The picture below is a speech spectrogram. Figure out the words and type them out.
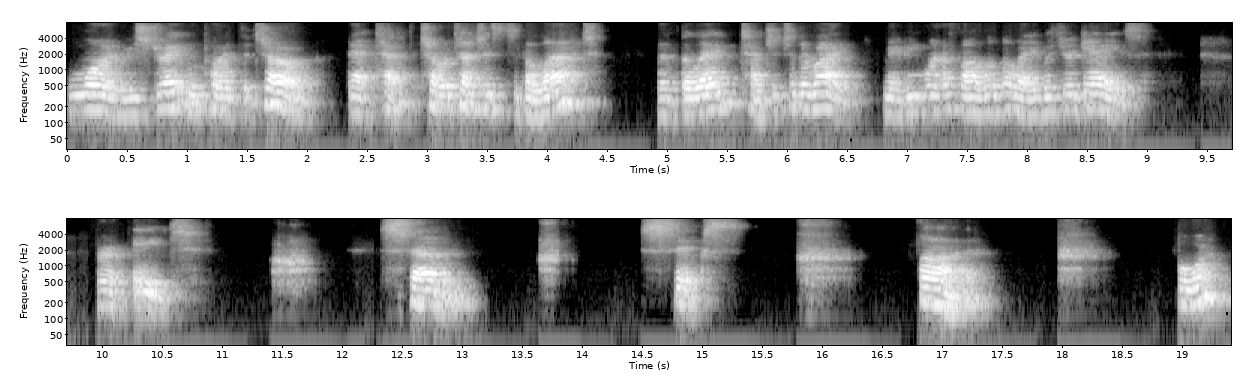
one. We straighten, point the toe. That toe touches to the left. Lift the leg, touch it to the right. Maybe you want to follow the leg with your gaze. For eight, seven, six, five, four,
